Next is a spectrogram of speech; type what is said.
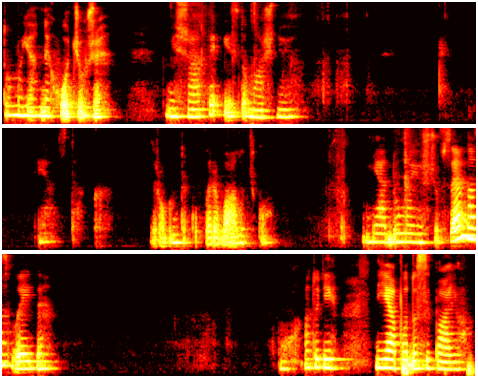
Тому я не хочу вже мішати із домашньою. І ось так. Зробимо таку перевалочку. Я думаю, що все в нас вийде. О, а тоді я подосипаю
